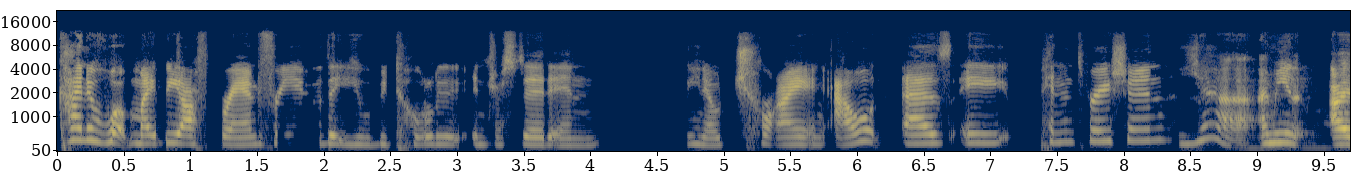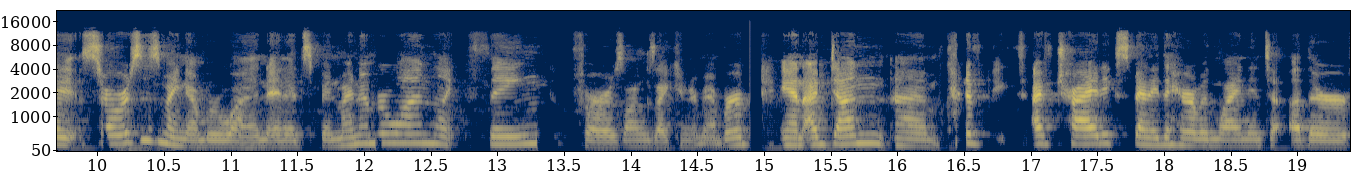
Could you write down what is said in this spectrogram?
kind of what might be off brand for you that you would be totally interested in, you know, trying out as a pin inspiration? Yeah. I mean, I Star Wars is my number one and it's been my number one like thing for as long as I can remember. And I've done um, kind of I've tried expanding the heroine line into other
